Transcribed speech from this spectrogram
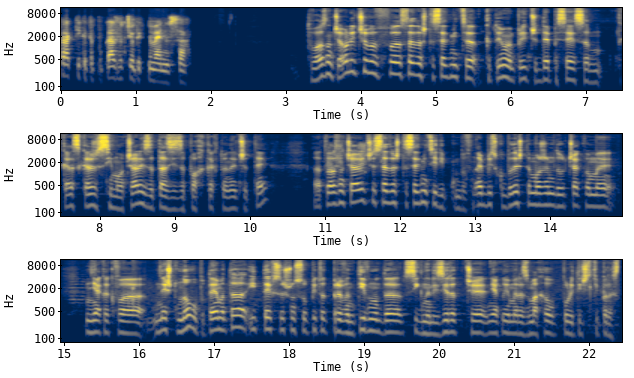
практиката показва, че обикновено са. Това означава ли, че в следващата седмица, като имаме преди, че ДПС са, така да се каже, си мълчали за тази заплаха, както я наричат те, това означава ли, че следващата седмица или в най-близко бъдеще можем да очакваме някаква нещо ново по темата и те всъщност се опитват превентивно да сигнализират, че някой им е размахал политически пръст?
